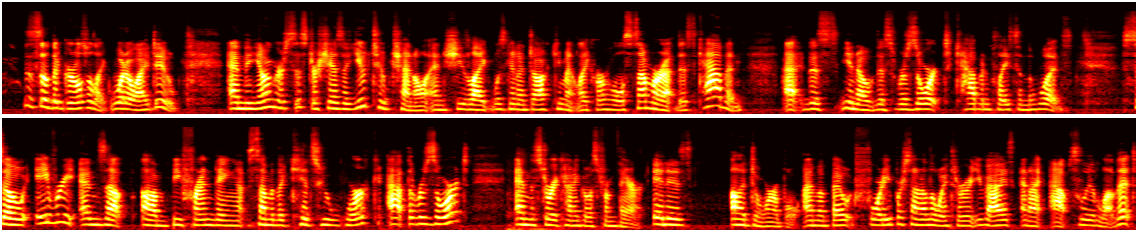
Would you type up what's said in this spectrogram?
so the girls are like, what do I do? And the younger sister, she has a YouTube channel and she like was going to document like her whole summer at this cabin, at this, you know, this resort cabin place in the woods. So Avery ends up um, befriending some of the kids who work at the resort and the story kind of goes from there. It is adorable. I'm about 40% of the way through it, you guys, and I absolutely love it.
